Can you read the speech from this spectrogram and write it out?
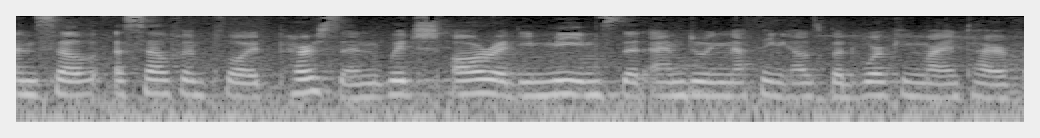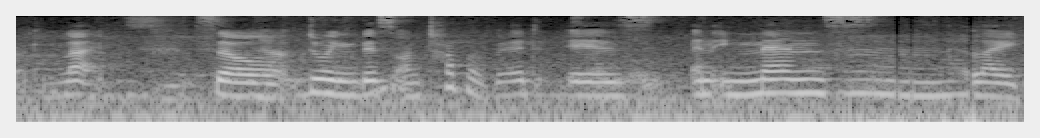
an self, a self-employed person which already means that I'm doing nothing else but working my entire fucking life so Yeah. doing this on top of it is an immense like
